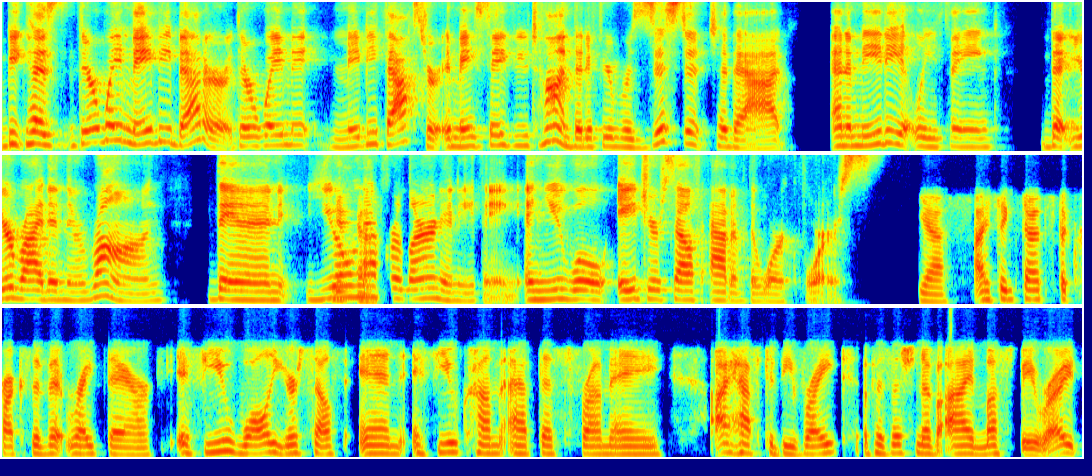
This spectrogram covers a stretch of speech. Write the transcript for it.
because their way may be better their way may, may be faster it may save you time but if you're resistant to that and immediately think that you're right and they're wrong then you'll yeah. never learn anything and you will age yourself out of the workforce Yes, I think that's the crux of it right there. If you wall yourself in, if you come at this from a I have to be right, a position of I must be right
